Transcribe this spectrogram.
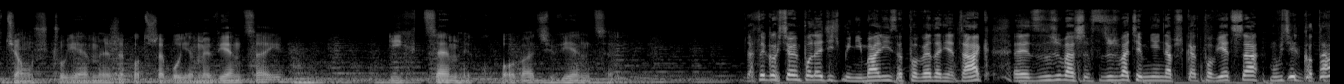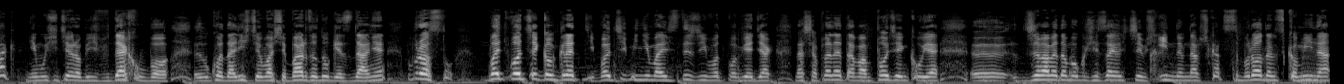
Wciąż czujemy, że potrzebujemy więcej i chcemy kupować więcej. Dlatego chciałem polecić minimalizm, odpowiadanie tak. E, zużywasz, zużywacie mniej na przykład powietrza, mówicie tylko tak. Nie musicie robić wdechów, bo układaliście właśnie bardzo długie zdanie. Po prostu bądź, bądźcie konkretni, bądźcie minimalistyczni w odpowiedziach. Nasza planeta wam podziękuje. E, drzewa będą mogły się zająć czymś innym, na przykład smrodem z komina,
